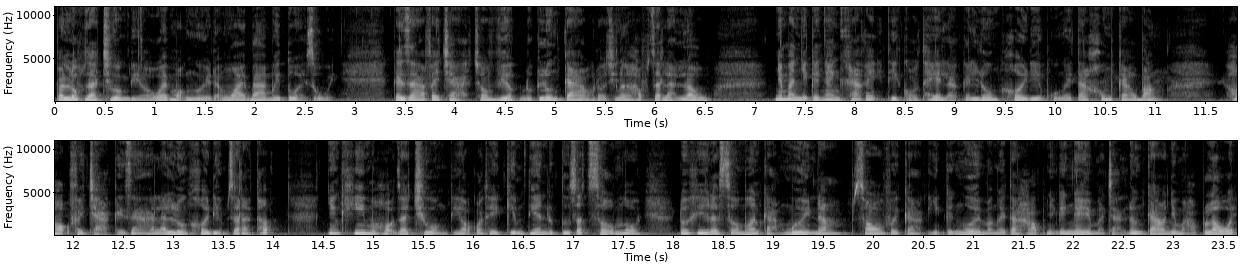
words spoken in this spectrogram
Và lúc ra trường thì hầu hết mọi người đã ngoài 30 tuổi rồi. Cái giá phải trả cho việc được lương cao đó chính là học rất là lâu nhưng mà những cái ngành khác ấy, thì có thể là cái lương khởi điểm của người ta không cao bằng. Họ phải trả cái giá là lương khởi điểm rất là thấp. Nhưng khi mà họ ra trường thì họ có thể kiếm tiền được từ rất sớm rồi. Đôi khi là sớm hơn cả 10 năm so với cả những cái người mà người ta học, những cái nghề mà trả lương cao nhưng mà học lâu ấy.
